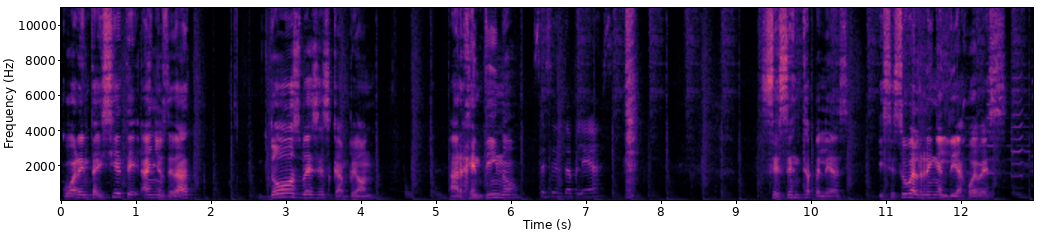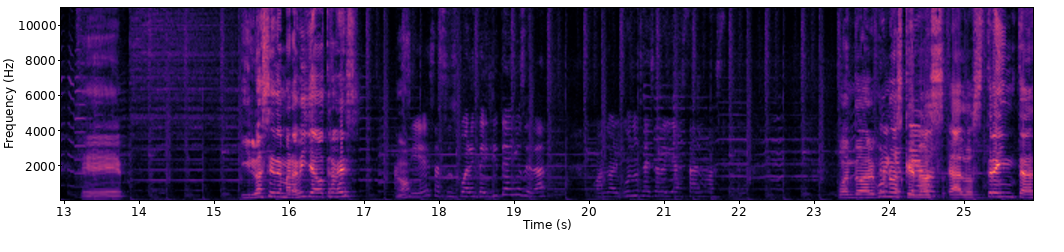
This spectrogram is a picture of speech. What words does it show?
47 años de edad, dos veces campeón, argentino, 60 peleas. 60 peleas y se sube al ring el día jueves. eh, y lo hace de maravilla otra vez. ¿no? Así es, a sus 47 años de edad. Cuando algunos a esa edad ya están más. Cuando algunos que nos a los 30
